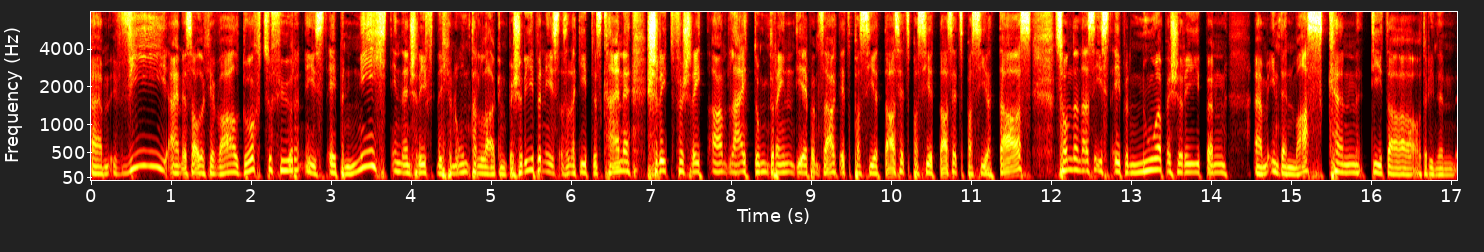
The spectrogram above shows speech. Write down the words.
ähm, wie eine solche Wahl durchzuführen ist, eben nicht in den schriftlichen Unterlagen beschrieben ist. Also da gibt es keine Schritt-für-Schritt-Anleitung drin, die eben sagt, jetzt passiert das, jetzt passiert das, jetzt passiert das, sondern das ist eben nur beschrieben ähm, in den Masken, die da oder in den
